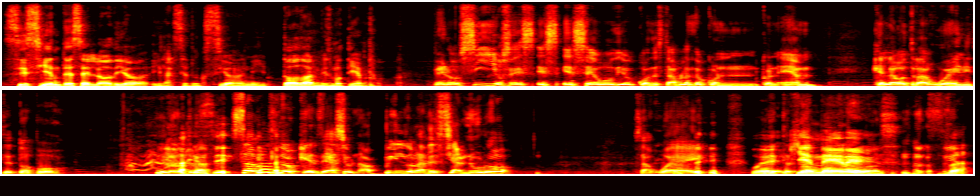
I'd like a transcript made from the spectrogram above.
sí. sientes el odio y la seducción y todo al mismo tiempo. Pero sí, o sea, es, ese odio cuando está hablando con, con M que la otra, güey, ni te topo. Y la otra, ¿sabes lo que es de hace una píldora de cianuro? O sea, güey. Güey, ¿quién eres? o sea,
